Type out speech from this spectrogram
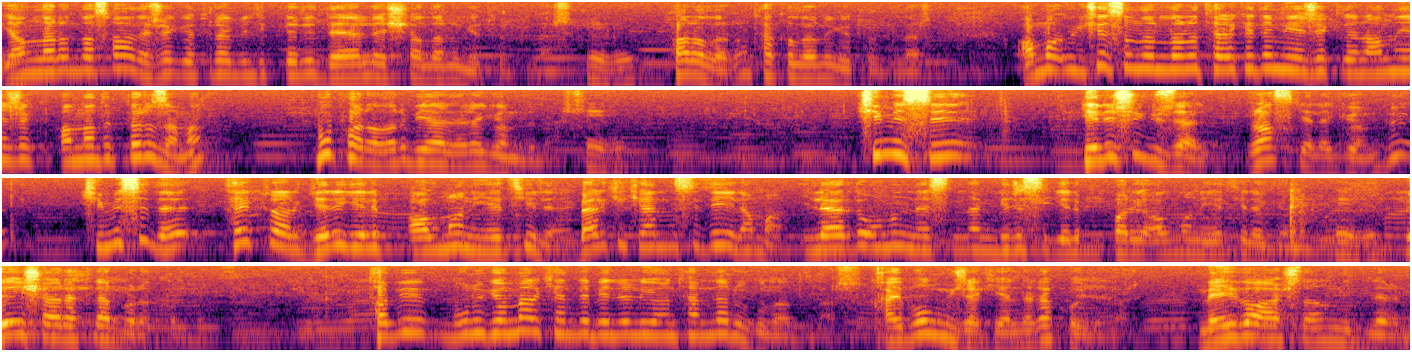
yanlarında sadece götürebildikleri değerli eşyalarını götürdüler. Paralarını, takılarını götürdüler. Ama ülke sınırlarını terk edemeyeceklerini anlayacak, anladıkları zaman bu paraları bir yerlere gömdüler. Kimisi gelişi güzel rastgele gömdü. Kimisi de tekrar geri gelip alma niyetiyle, belki kendisi değil ama ileride onun neslinden birisi gelip bu parayı alma niyetiyle gömdü. Ve işaretler bırakıldı. Tabi bunu gömerken de belirli yöntemler uyguladılar. Kaybolmayacak yerlere koydular. Meyve ağaçlarının diplerine,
